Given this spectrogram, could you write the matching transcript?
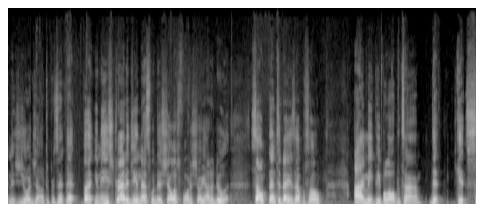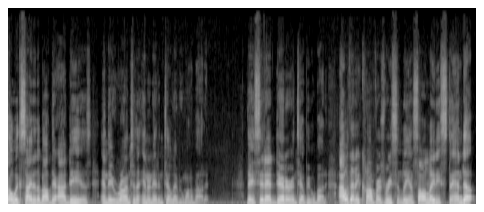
and it's your job to present that. But you need strategy, and that's what this show is for to show you how to do it. So, in today's episode, I meet people all the time that get so excited about their ideas and they run to the internet and tell everyone about it. They sit at dinner and tell people about it. I was at a conference recently and saw a lady stand up.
